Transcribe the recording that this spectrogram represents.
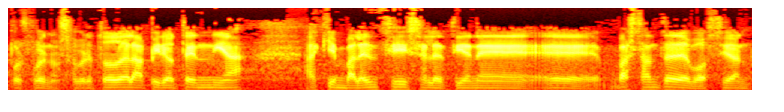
pues bueno, sobre todo de la pirotecnia aquí en Valencia se le tiene eh, bastante devoción.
